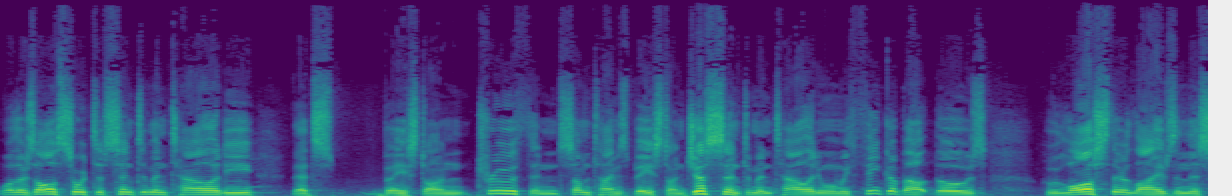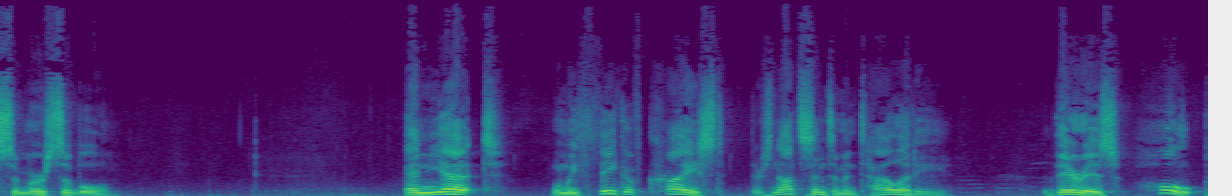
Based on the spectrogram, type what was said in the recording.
Well, there's all sorts of sentimentality that's based on truth and sometimes based on just sentimentality when we think about those who lost their lives in this submersible. And yet, when we think of Christ, there's not sentimentality, there is hope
